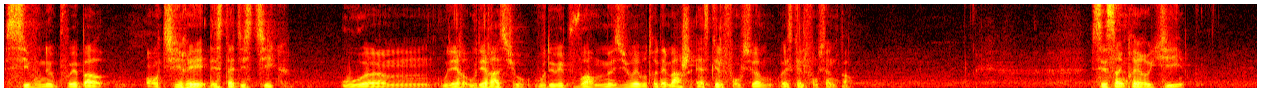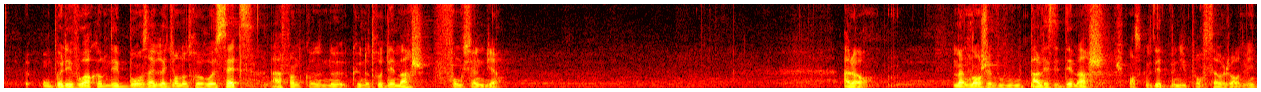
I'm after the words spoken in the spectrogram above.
si vous ne pouvez pas en tirer des statistiques ou, euh, ou, des, ratios. Vous devez pouvoir mesurer votre démarche, est-ce qu'elle fonctionne ou est-ce qu'elle ne fonctionne pas. Ces cinq prérequis, on peut les voir comme des bons ingrédients de notre recette afin que, notre démarche fonctionne bien. Alors, maintenant, je vais vous parler de cette démarche. Je pense que vous êtes venus pour ça aujourd'hui.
